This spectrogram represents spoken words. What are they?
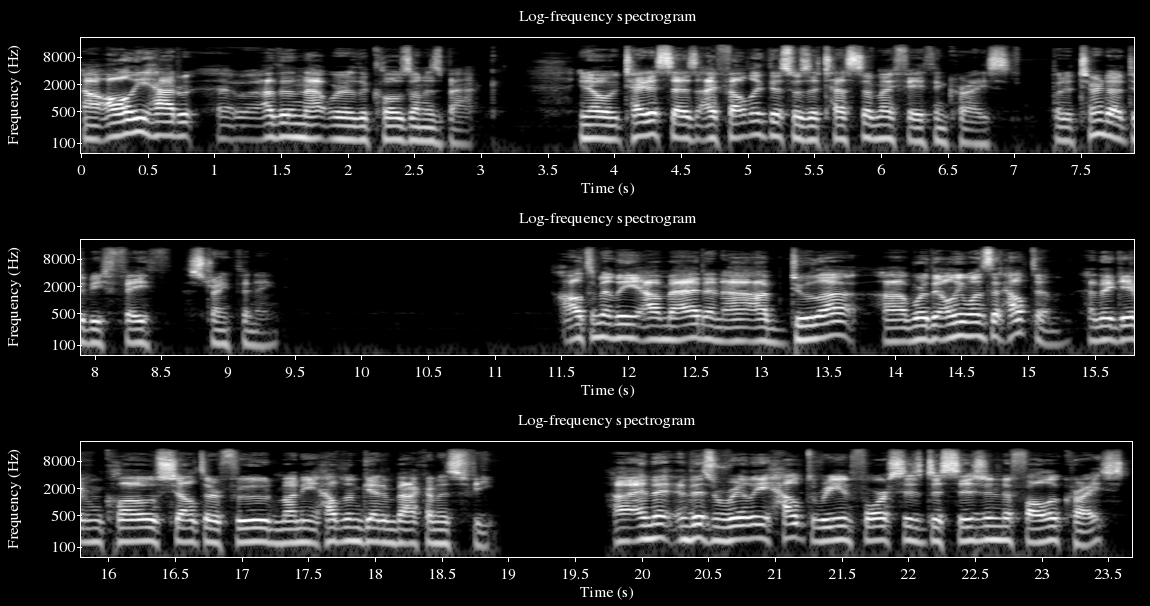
Uh, all he had, uh, other than that, were the clothes on his back. You know, Titus says, I felt like this was a test of my faith in Christ, but it turned out to be faith strengthening. Ultimately, Ahmed and uh, Abdullah uh, were the only ones that helped him, and they gave him clothes, shelter, food, money, helped him get him back on his feet. Uh, and, th- and this really helped reinforce his decision to follow Christ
